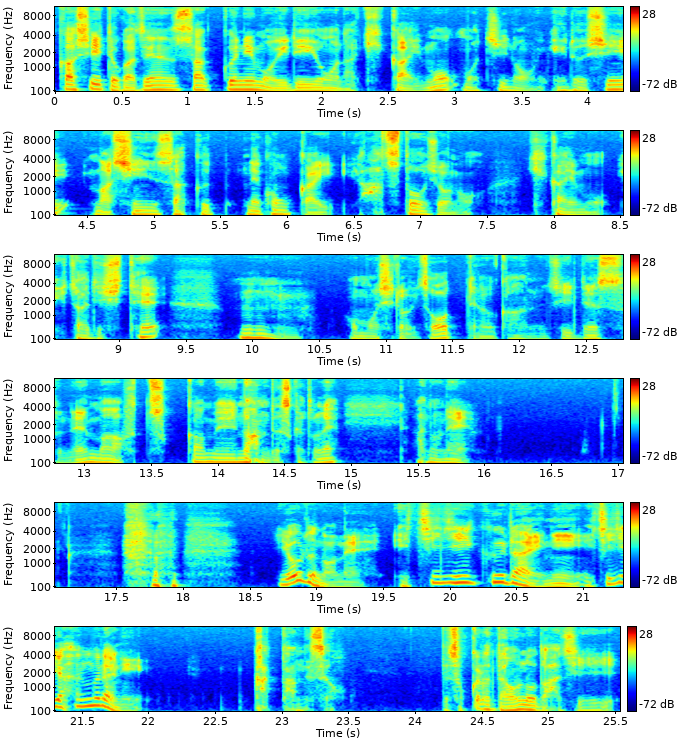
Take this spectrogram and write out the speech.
かしいとか前作にもいるような機械ももちろんいるし、まあ新作ね、今回初登場の機会もいたりして、うん、面白いぞっていう感じですね。まあ2日目なんですけどね。あのね、夜のね、1時ぐらいに、1時半ぐらいに買ったんですよ。で、そこからダウンロード始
